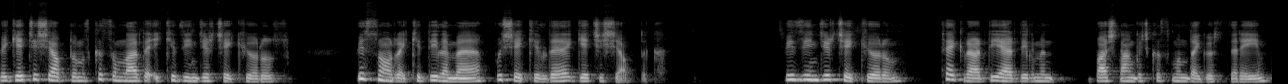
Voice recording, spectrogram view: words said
Ve geçiş yaptığımız kısımlarda iki zincir çekiyoruz. Bir sonraki dilime bu şekilde geçiş yaptık. Bir zincir çekiyorum. Tekrar diğer dilimin başlangıç kısmını da göstereyim.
